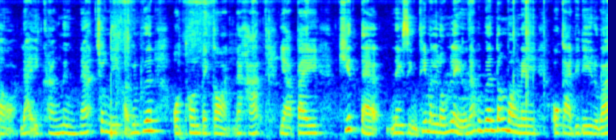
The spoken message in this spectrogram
ต่อได้อีกครั้งหนึ่งนะช่วงนี้ขอเพื่อนๆอดทนไปก่อนนะคะ อย่าไปคิดแต่ในสิ่งที่มันล้มเหลวนะเพื่อนๆต้องมองในโอกาสดีๆ หรือว่า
